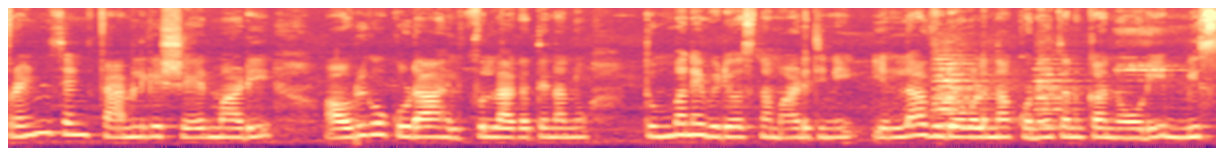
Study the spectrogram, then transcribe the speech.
ಫ್ರೆಂಡ್ಸ್ ಆ್ಯಂಡ್ ಫ್ಯಾಮಿಲಿಗೆ ಶೇರ್ ಮಾಡಿ, ಅವರಿಗೂ ಕೂಡ ಹೆಲ್ಪ್ಫುಲ್ ಆಗುತ್ತೆ. ನಾನು ತುಂಬಾ ವಿಡಿಯೋಸ್ನ ಮಾಡಿದ್ದೀನಿ. ಎಲ್ಲ ವಿಡಿಯೋಗಳನ್ನು ಕೊನೆ ತನಕ ನೋಡಿ ಮಿಸ್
